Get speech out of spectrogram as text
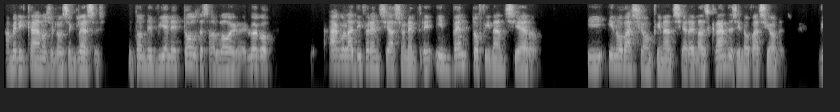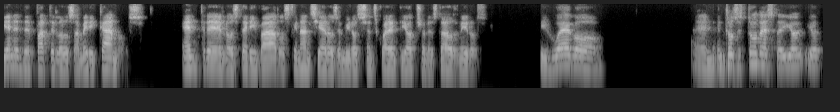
americanos y los ingleses, donde viene todo el desarrollo. Y luego hago la diferenciación entre invento financiero y innovación financiera. Las grandes innovaciones vienen de parte de los americanos, entre los derivados financieros en 1848 en Estados Unidos. Y luego, entonces todo esto, yo, yo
